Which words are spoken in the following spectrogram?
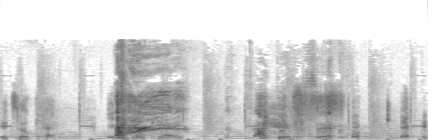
it's okay. It's okay. God damn it, sis. okay.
